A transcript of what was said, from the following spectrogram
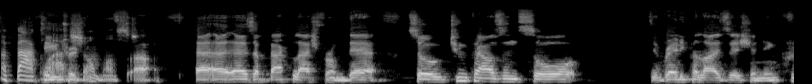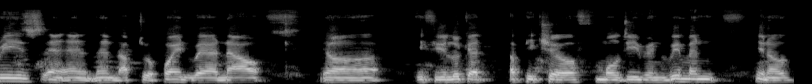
a backlash hatred, almost. uh, as a backlash from there. So 2000 saw the radicalization increase and, and, up to a point where now, uh, if you look at a picture of Maldivian women, you know,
